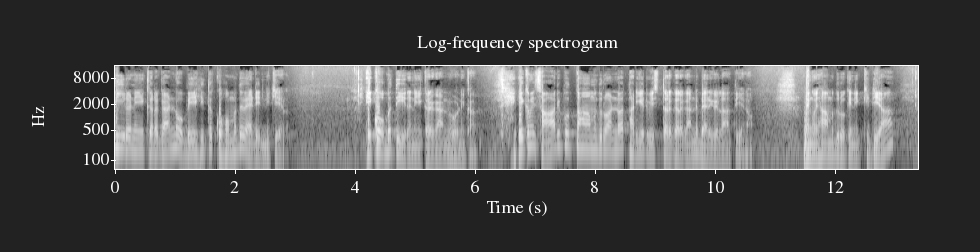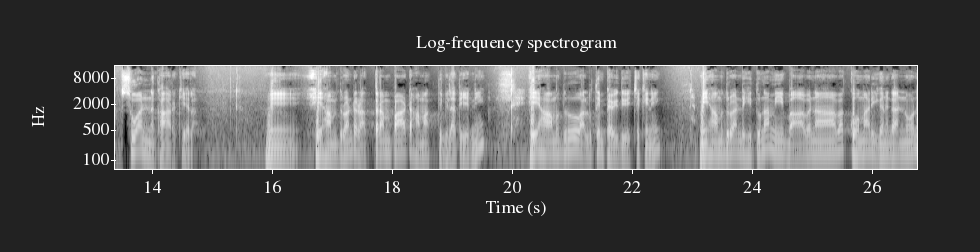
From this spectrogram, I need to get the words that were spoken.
තීරණය කරගන්න ඔබේ හිත කොහොමද වැඩෙන්නේ කියලා. ඒක ඔබ තීරණය කරගන්න ඕන එකක්. ඒක මේ සාරිපුත්ත හාමුදුරුවන්වත් හරියට විස්තර කරගන්න බැරි වෙලා තියෙනවා. දැන් ඔය හාමුදුරුව කෙනෙක් හිටියා සුවන්නකාර කියලා. මේ ඒ හාමුදුරුවන්ට රත්තරම් පාට හමක් තිබිලා තියෙන්නේ. ඒ හාමුදුරුවෝ අලුතෙන් පැවිදි වෙච්ච කෙනෙක්. මේ හාමුදුරුවන්ට හිතුණා මේ භාවනාවක් කොහොමරි ඉගෙන ගන්න ඕන.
